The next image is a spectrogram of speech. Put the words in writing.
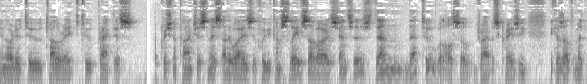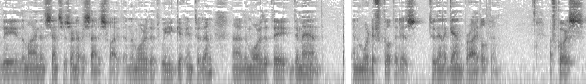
in order to tolerate, to practice Krishna consciousness. Otherwise, if we become slaves of our senses, then that too will also drive us crazy because ultimately the mind and senses are never satisfied. And the more that we give into them, uh, the more that they demand and the more difficult it is to then again bridle them. Of course,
